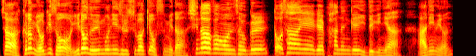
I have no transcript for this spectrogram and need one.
자 그럼 여기서 이런 의문이 들 수밖에 없습니다. 신화광원석을 떠상에게 파는 게 이득이냐 아니면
